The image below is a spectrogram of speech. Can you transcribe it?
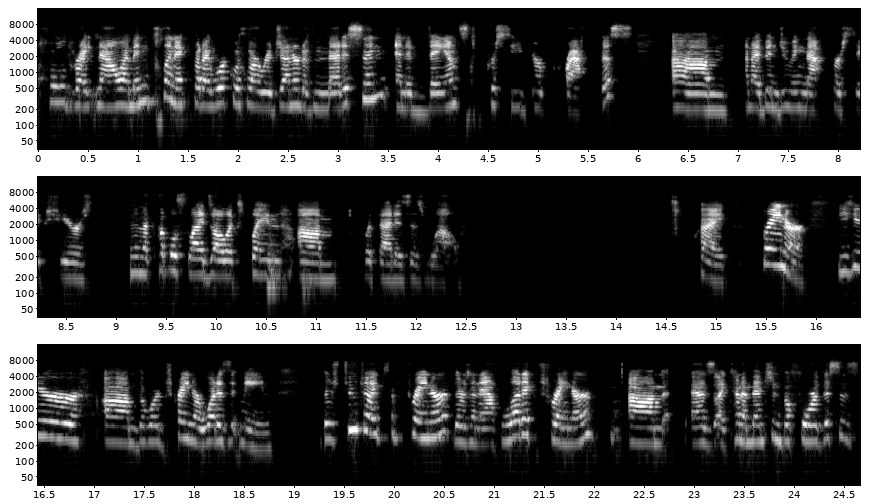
hold right now, I'm in clinic, but I work with our regenerative medicine and advanced procedure practice. Um, and I've been doing that for six years. And in a couple slides, I'll explain um, what that is as well. Okay, trainer. You hear um, the word trainer, what does it mean? There's two types of trainer. There's an athletic trainer. Um, as I kind of mentioned before, this is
